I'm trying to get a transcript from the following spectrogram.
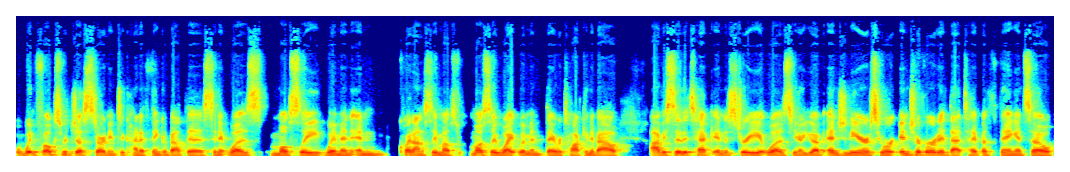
when folks were just starting to kind of think about this and it was mostly women and quite honestly most mostly white women they were talking about obviously the tech industry it was you know you have engineers who are introverted that type of thing and so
